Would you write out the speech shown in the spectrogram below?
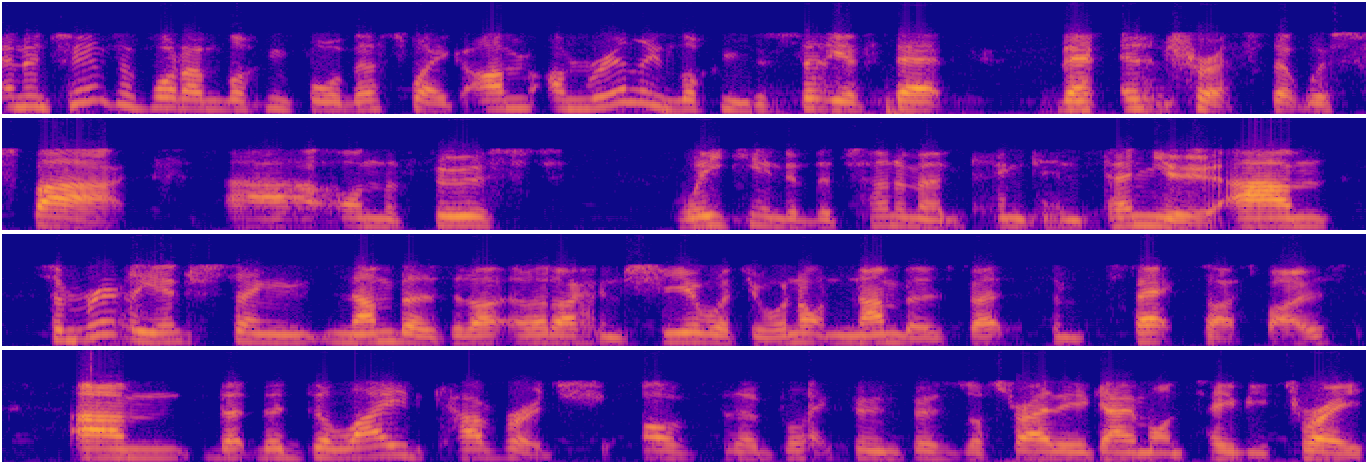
and in terms of what I'm looking for this week, I'm, I'm really looking to see if that that interest that was sparked uh, on the first weekend of the tournament can continue. Um, some really interesting numbers that I, that I can share with you, or not numbers, but some facts, I suppose. Um, that the delayed coverage of the Black Ferns versus Australia game on TV3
